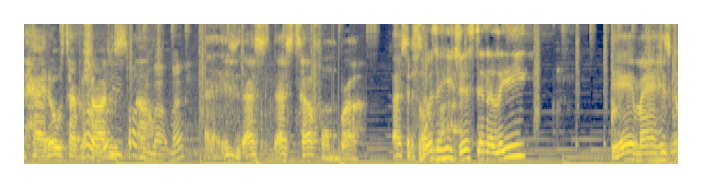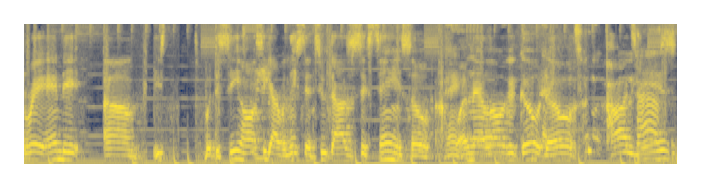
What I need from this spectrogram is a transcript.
had those type of Bro, what are you charges. talking um, about, man? that's that's tough on, bro. That's just Wasn't he just in the league? Yeah, man, his career ended. Um, he's with the Seahawks. He got released in 2016, so Dang, wasn't that long ago, though. Hard times.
